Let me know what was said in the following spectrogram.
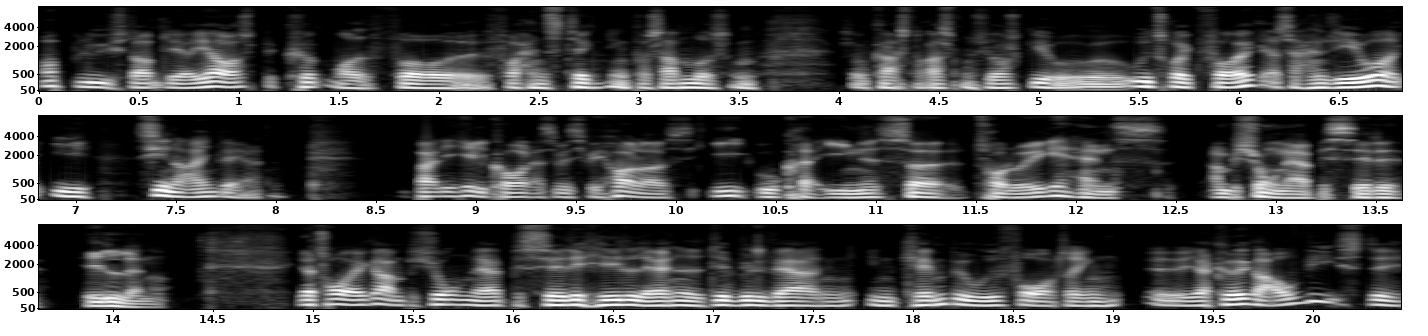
oplyst om det. Og jeg er også bekymret for, øh, for hans tænkning på samme måde, som, som Carsten Rasmus også giver udtryk for. Ikke? Altså, han lever i sin egen verden. Bare lige helt kort, altså hvis vi holder os i Ukraine, så tror du ikke, at hans ambition er at besætte hele landet? Jeg tror ikke, at ambitionen er at besætte hele landet. Det vil være en, en kæmpe udfordring. Øh, jeg kan jo ikke afvise det,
